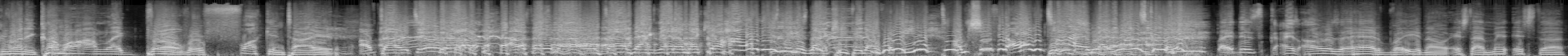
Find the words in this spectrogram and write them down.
one running. Come on. I'm like, bro, we're fucking tired. I'm tired too, bro. I was thinking that whole time back then. I'm like, yo, how are these niggas not keeping up with me? I'm chiefing all the time. Like, what is going on? like this guy's always ahead, but you know, it's that it's the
